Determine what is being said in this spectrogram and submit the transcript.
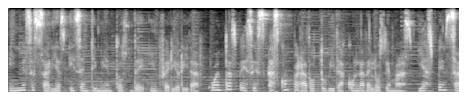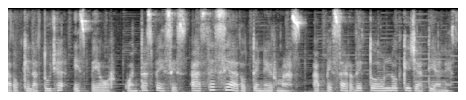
innecesarias y sentimientos de inferioridad. ¿Cuántas veces has comparado tu vida con la de los demás y has pensado que la tuya es peor? ¿Cuántas veces has deseado tener más a pesar de todo lo que ya tienes?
